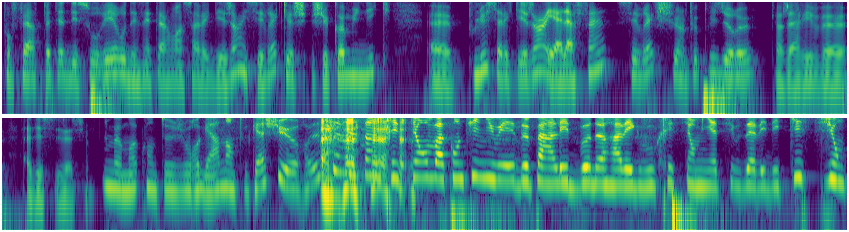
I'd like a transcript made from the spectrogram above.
pour faire peut-être des sourires ou des interventions avec des gens. Et c'est vrai que je communique euh, plus avec les gens. Et à la fin, c'est vrai que je suis un peu plus heureux quand j'arrive euh, à destination. Ben moi, quand je vous regarde, en tout cas, je suis heureuse ce matin, Christian. On va continuer de parler de bonheur avec vous, Christian Millette. Si vous avez des questions,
